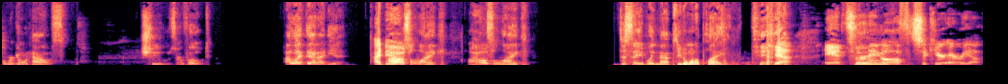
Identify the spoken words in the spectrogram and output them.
or we're going House. Choose or vote. I like that idea. I do. I also like, I also like disabling maps you don't want to play. yeah. And turning So- off secure area.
